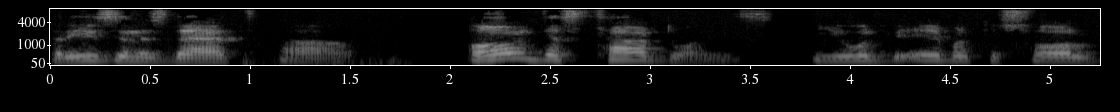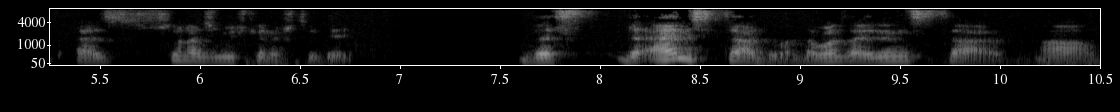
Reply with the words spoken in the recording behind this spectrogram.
the reason is that uh, all the starred ones you will be able to solve as soon as we finish today. The, the unstarred one, the ones I didn't start. Um,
